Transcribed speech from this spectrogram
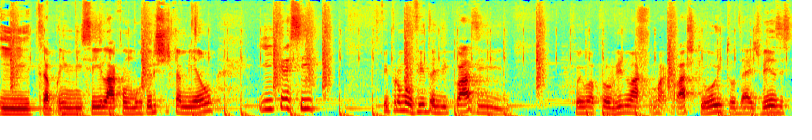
E iniciei lá como motorista de caminhão e cresci. Fui promovido ali quase, foi uma promovido uma, uma, acho que oito ou dez vezes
